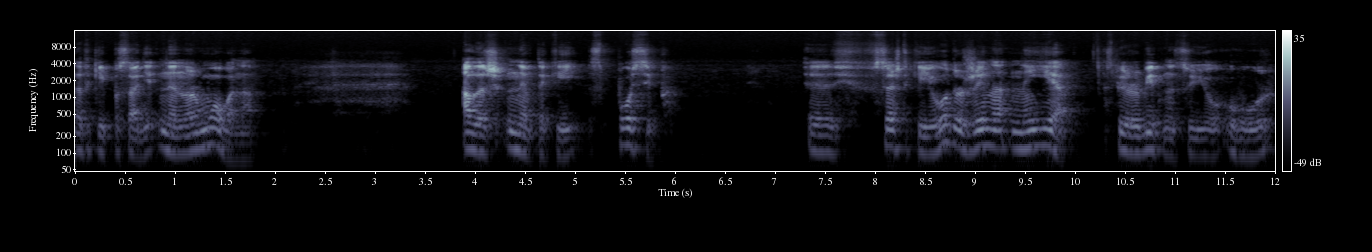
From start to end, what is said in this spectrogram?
на такій посаді не нормована. Але ж не в такий спосіб. Е, Все ж таки його дружина не є співробітницею ГУР,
